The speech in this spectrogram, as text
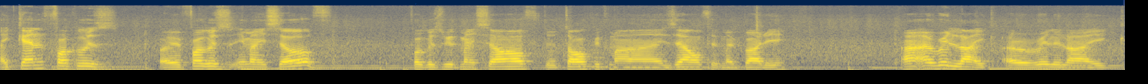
I can focus I focus in myself focus with myself to talk with myself with my body. I, I really like I really like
